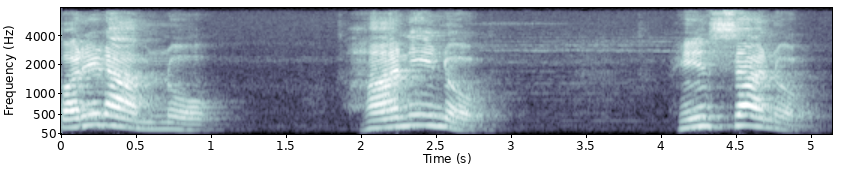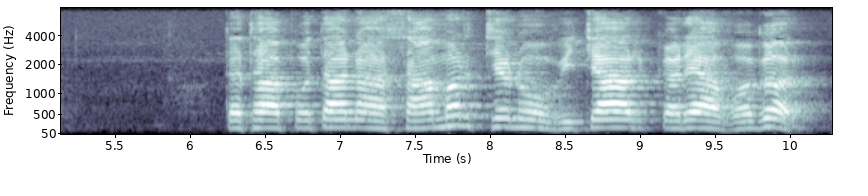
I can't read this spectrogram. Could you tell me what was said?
પરિણામનો, હાનિનો, હિંસાનો તથા પોતાના સામર્થ્યનો વિચાર કર્યા વગર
